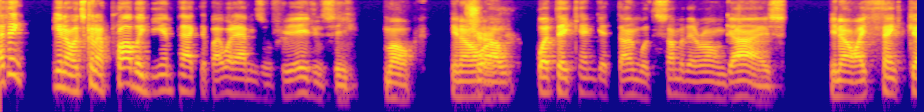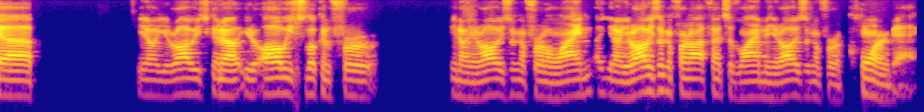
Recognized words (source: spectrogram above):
I think, you know, it's going to probably be impacted by what happens in free agency, Mo. You know, sure. uh, what they can get done with some of their own guys. You know, I think, uh, you know, you're always going to, you're always looking for, you know, you're always looking for a line. You know, you're always looking for an offensive lineman. You're always looking for a cornerback.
